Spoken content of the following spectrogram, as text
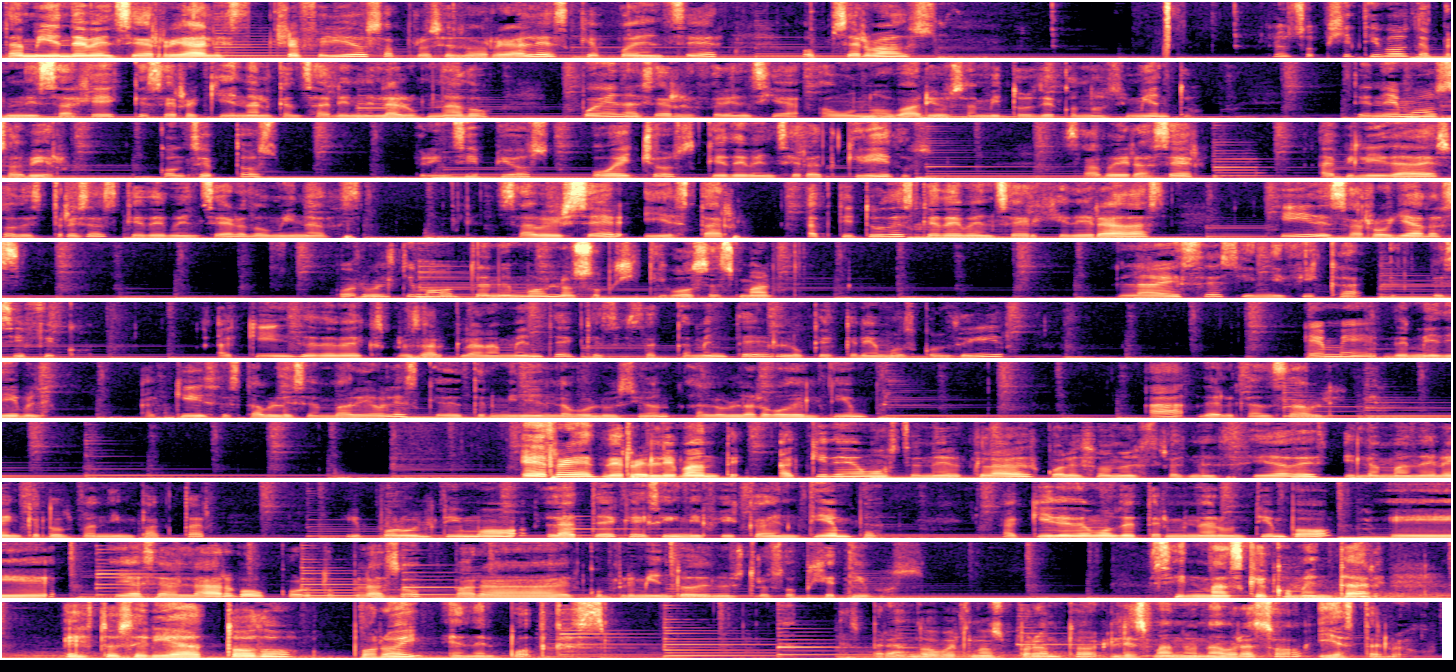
También deben ser reales, referidos a procesos reales que pueden ser observados. Los objetivos de aprendizaje que se requieren alcanzar en el alumnado pueden hacer referencia a uno o varios ámbitos de conocimiento. Tenemos saber, conceptos, principios o hechos que deben ser adquiridos, saber hacer, habilidades o destrezas que deben ser dominadas, saber ser y estar, actitudes que deben ser generadas y desarrolladas. Por último, tenemos los objetivos SMART, la S significa específico. Aquí se debe expresar claramente qué es exactamente lo que queremos conseguir. M de medible. Aquí se establecen variables que determinen la evolución a lo largo del tiempo. A de alcanzable. R de relevante. Aquí debemos tener claras cuáles son nuestras necesidades y la manera en que nos van a impactar. Y por último, la T que significa en tiempo. Aquí debemos determinar un tiempo, eh, ya sea largo o corto plazo, para el cumplimiento de nuestros objetivos. Sin más que comentar, esto sería todo por hoy en el podcast. Esperando vernos pronto, les mando un abrazo y hasta luego.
